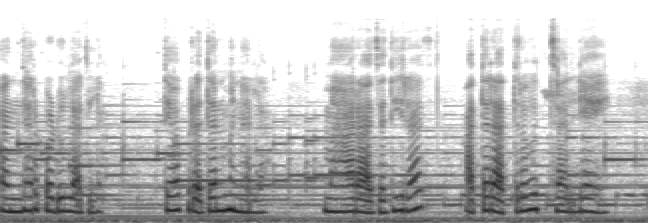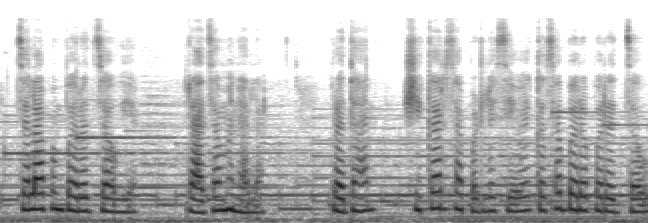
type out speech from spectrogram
अंधार पडू लागला. तेव्हा प्रधान म्हणाला महाराजाधिराज आता रात्र होत चालली आहे. चला आपण परत जाऊया. राजा म्हणाला प्रधान शिकार सापडल्याशिवाय कसा बरं परत जाऊ?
